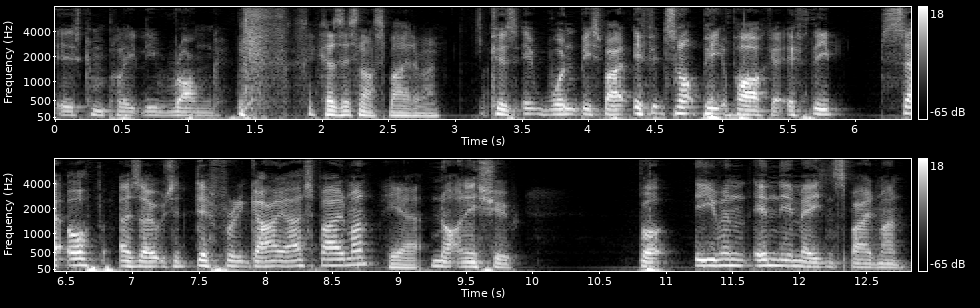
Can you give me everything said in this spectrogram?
is completely wrong. Because it's not Spider-Man. Because it wouldn't be Spider if it's not Peter Parker. If they set up as though it was a different guy as Spider-Man, Yeah. not an issue. But even in the Amazing Spider-Man,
